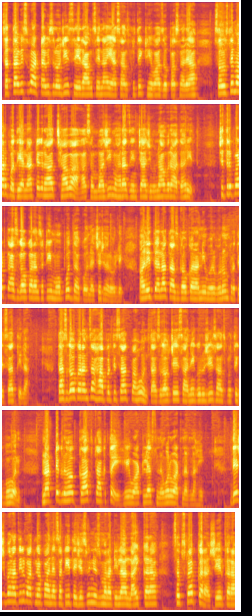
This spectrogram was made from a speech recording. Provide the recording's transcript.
सत्तावीस व अठ्ठावीस रोजी श्रीराम सेना या सांस्कृतिक ठेवा जोपासणाऱ्या संस्थेमार्फत या नाट्यगृहात छावा हा संभाजी महाराज यांच्या जीवनावर आधारित चित्रपट तासगावकरांसाठी मोफत दाखवण्याचे ठरवले आणि त्याला तासगावकरांनी भरभरून प्रतिसाद दिला. तासगावकरांचा हा प्रतिसाद पाहून तासगावचे साने गुरुजी सांस्कृतिक भवन नाट्यगृह कात टाकतंय हे वाटल्यास नवल वाटणार नाही. देशभरातील बातम्या पाहण्यासाठी तेजस्वी न्यूज मराठीला लाईक करा सबस्क्राईब करा शेअर करा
